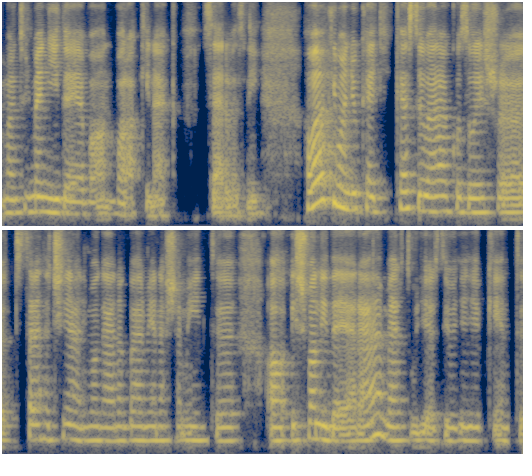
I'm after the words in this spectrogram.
majd hogy mennyi ideje van valakinek szervezni. Ha valaki mondjuk egy kezdővállalkozó, és szeretne csinálni magának bármilyen eseményt, és van ideje rá, mert úgy érzi, hogy egyébként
